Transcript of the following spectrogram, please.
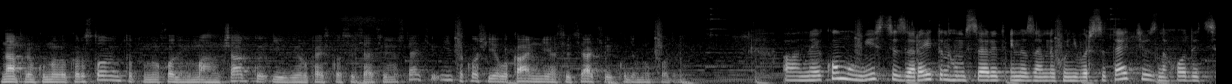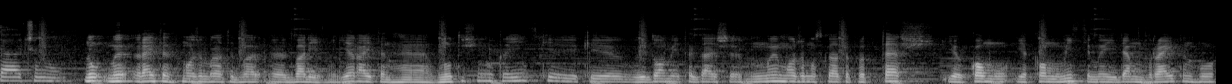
напрямку ми використовуємо, тобто ми входимо в Магну Чарту і в Європейську асоціацію університетів, і також є локальні асоціації, куди ми входимо. На якому місці за рейтингом серед іноземних університетів знаходиться ЧНУ? Ну, ми рейтинг можемо брати два, е, два різні. Є рейтинги внутрішні українські, які відомі і так далі. Ми можемо сказати про те, якому, якому місці ми йдемо в рейтингу,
